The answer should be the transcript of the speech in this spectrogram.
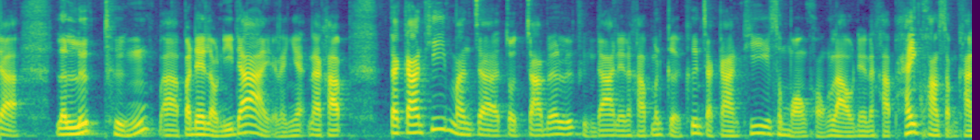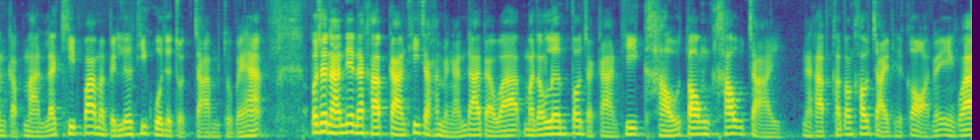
จะระลึกถึงประเด็นเหล่านี้ได้อะไรเงี้ยนะครับ แต่การที่มันจะจดจำและระลึกถึงได้เนี่ยนะครับ มันเกิดขึ้นจากการที่สมองของเราเนี่ยนะครับให้ความสำคัญกับมัน และคิดว่ามันเป็นเรื่องที่ควรจะจดจำถูกไหมฮะเพราะฉะนั้นเนี่ยนะครับการที่จะทำอย่างนั้นได้แปลว่ามันต้องเริ่มต้นจากการที่เขาต้องเข้าใจนะครับเขาต้องเข้าใจเถอก่อนนั่นเองว่า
